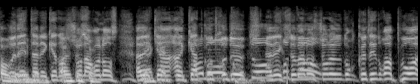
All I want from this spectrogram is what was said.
Oh, honnête avec attention la attention. relance avec un, un 4 quatre- contre oh non, 2 trop tôt, avec ce ballon sur le côté droit pour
